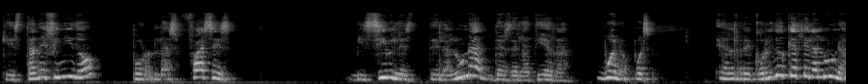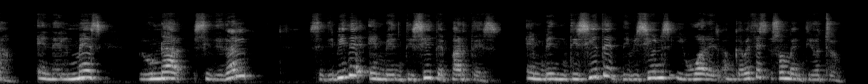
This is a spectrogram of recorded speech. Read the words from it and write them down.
que está definido por las fases visibles de la Luna desde la Tierra. Bueno, pues el recorrido que hace la Luna en el mes lunar sideral se divide en 27 partes, en 27 divisiones iguales, aunque a veces son 28.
